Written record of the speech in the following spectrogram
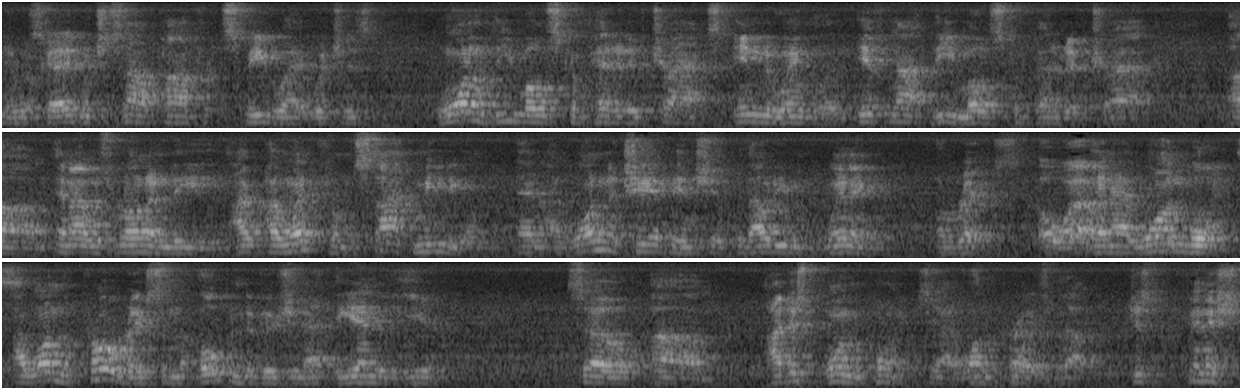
It was, Okay. which is now Pomfret Speedway, which is one of the most competitive tracks in New England, if not the most competitive track. Um, and I was running the, I, I went from stock medium, and I won the championship without even winning a race. Oh, wow. And I won, The. I won the pro race in the open division at the end of the year. So um, I just won the points. Yeah, I won the points without, just finished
